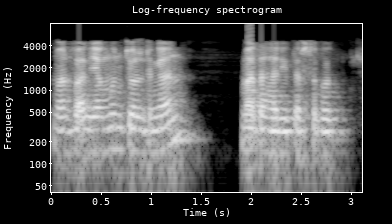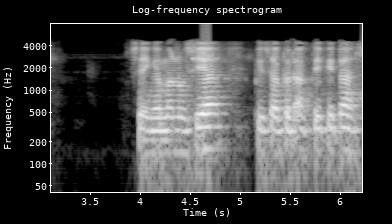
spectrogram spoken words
Manfaat yang muncul dengan matahari tersebut sehingga manusia bisa beraktivitas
